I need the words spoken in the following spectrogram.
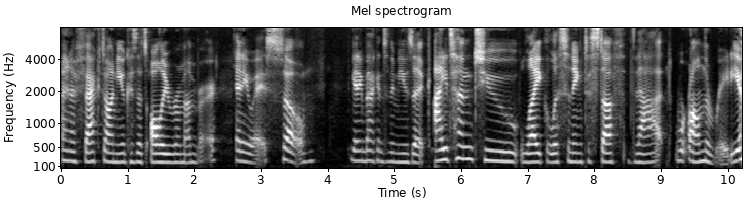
an effect on you because that's all you remember. Anyway, so getting back into the music, I tend to like listening to stuff that were on the radio,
